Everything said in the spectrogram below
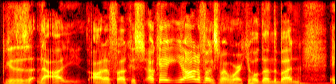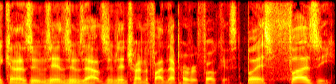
because the autofocus. Okay, your autofocus might work. You hold down the button, it kind of zooms in, zooms out, zooms in, trying to find that perfect focus. But it's fuzzy,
